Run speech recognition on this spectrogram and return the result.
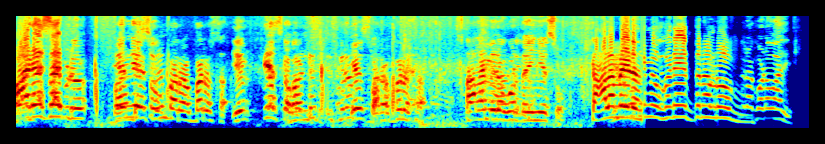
పాడేస్తాం ఇప్పుడు ఏం చేస్తాం బరాబర్ వస్తా ఏం చేసుకో చేసుకో, బరాబర్ వస్తా తల మీద కొడతా ఏం చేస్తావు తాళం వేయడం ఒకటే చెప్తున్నా బ్రో ఆ?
